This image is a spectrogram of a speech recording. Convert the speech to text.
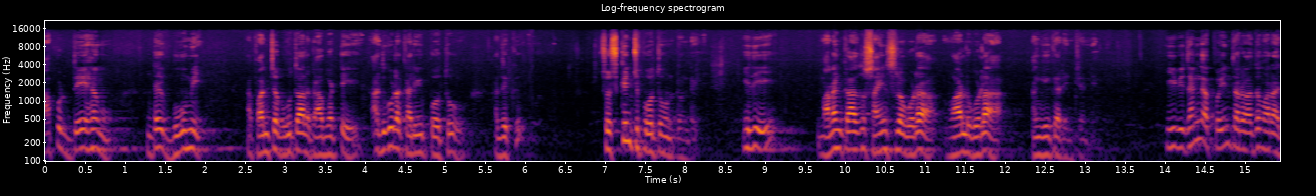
అప్పుడు దేహము అంటే భూమి ఆ పంచభూతాలు కాబట్టి అది కూడా కరిగిపోతూ అది శుష్కించిపోతూ ఉంటుంది. ఇది మనం కాదు సైన్స్లో కూడా వాళ్ళు కూడా అంగీకరించింది. ఈ విధంగా పోయిన తర్వాత మరి ఆ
